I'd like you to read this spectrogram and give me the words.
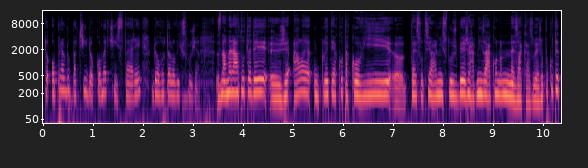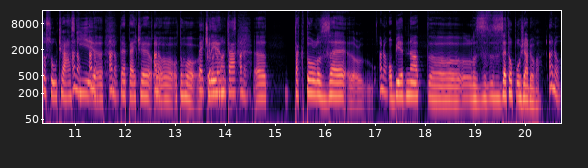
To opravdu patří do komerční sféry, do hotelových služeb. Znamená to tedy, že ale úklid jako takový eh, té sociální služby žádný zákon nezakazuje, že pokud je to součástí ano, ano, eh, ano. té péče ano. O, o toho péče klienta, o ano eh, tak to lze eh, ano. objednat, eh, lze to požadovat. Ano,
